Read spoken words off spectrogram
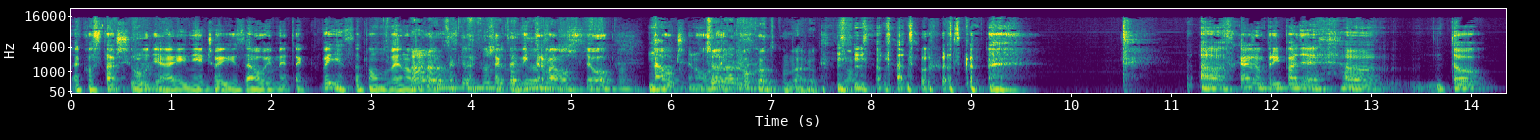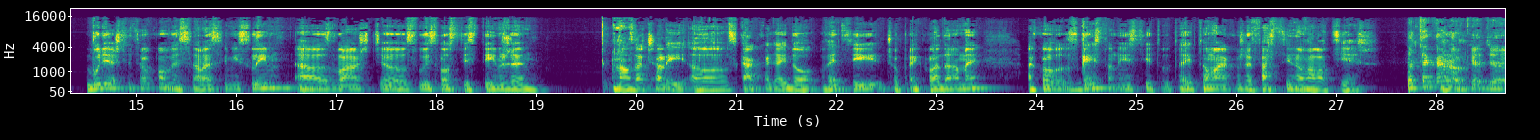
ako starší ľudia aj niečo ich zaujme, tak vedia sa tomu venovať. Áno, tak- tak, takou tak- vytrvalosťou, naučenou. Čo na dôchodku má robiť? No. na dôchodku. A v každom prípade e, to bude ešte celkom veselé, si myslím, a zvlášť e, v súvislosti s tým, že nám začali e, skákať aj do vecí, čo prekladáme, ako z Gaston Institute. Hej, to ma akože fascinovalo tiež. No tak áno, keď uh,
